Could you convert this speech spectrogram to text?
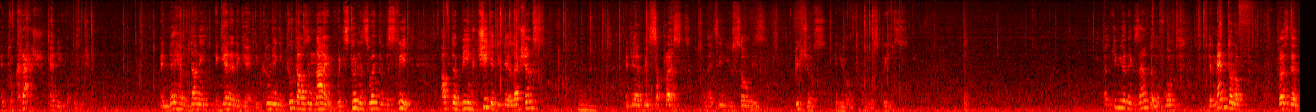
and to crush any opposition. And they have done it again and again, including in 2009 when students went to the street after being cheated in the elections hmm. and they have been suppressed. And I think you saw these pictures in your, on your screens. I'll give you an example of what the mentor of President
